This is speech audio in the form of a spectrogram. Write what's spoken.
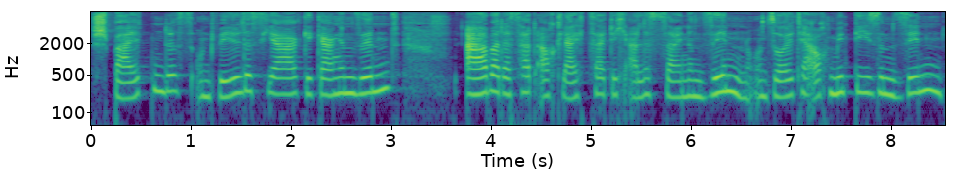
spaltendes und wildes Jahr gegangen sind. Aber das hat auch gleichzeitig alles seinen Sinn und sollte auch mit diesem Sinn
